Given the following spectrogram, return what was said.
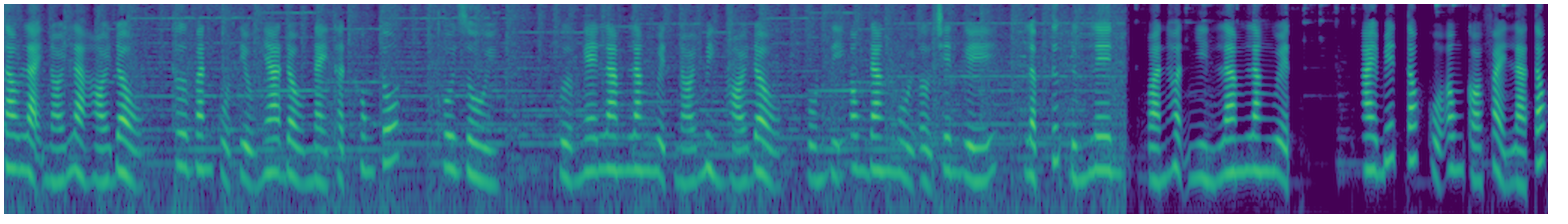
sao lại nói là hói đầu, thơ văn của tiểu nha đầu này thật không tốt, thôi rồi. Vừa nghe Lam Lăng Nguyệt nói mình hói đầu, Vốn dĩ ông đang ngồi ở trên ghế, lập tức đứng lên, oán hận nhìn Lam Lăng Nguyệt. Ai biết tóc của ông có phải là tóc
